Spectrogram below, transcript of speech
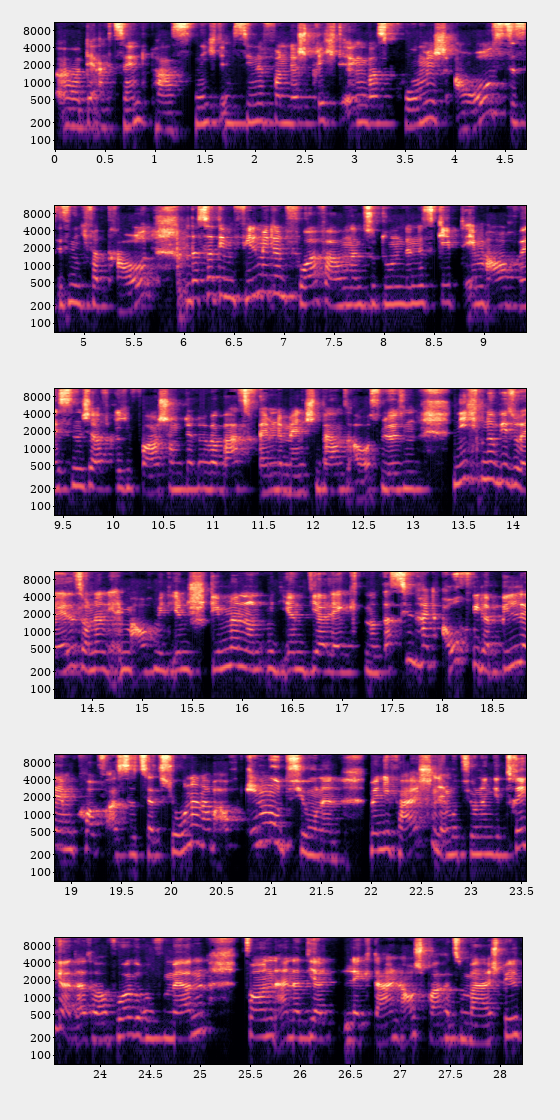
äh, der Akzent passt. Nicht im Sinne von, der spricht irgendwas komisch aus, das ist nicht vertraut. Und das hat eben viel mit den Vorerfahrungen zu tun, denn es gibt eben auch wissenschaftliche Forschung darüber, was fremde Menschen bei uns auslösen. Nicht nur visuell, sondern eben auch mit ihren Stimmen und mit ihren Dialekten. Und das sind halt auch wieder Bilder im Kopf, Assoziationen, aber auch Emotionen. Wenn die falschen Emotionen getriggert, also hervorgerufen werden von einer dialektalen Aussprache zum Beispiel,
